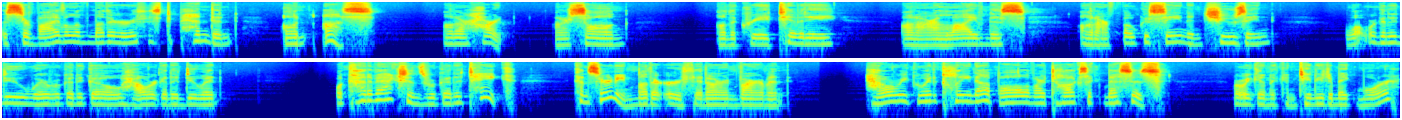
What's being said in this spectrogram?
the survival of Mother Earth is dependent on us, on our heart, on our song, on the creativity, on our aliveness, on our focusing and choosing what we're going to do, where we're going to go, how we're going to do it, what kind of actions we're going to take concerning Mother Earth and our environment. How are we going to clean up all of our toxic messes? Are we going to continue to make more?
